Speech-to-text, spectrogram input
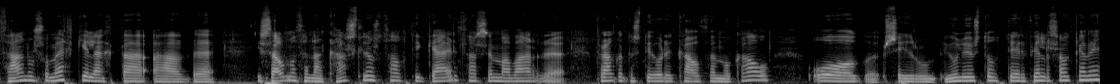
það er nú svo merkilegt að, uh, ég sá nú þennan Kastljós þátt í gær þar sem að var frangöndastjóri K5K og Sigrún Júliusdóttir félagsákjafi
